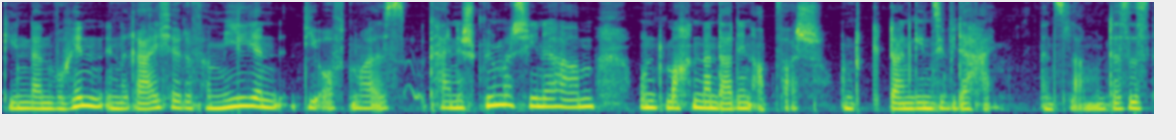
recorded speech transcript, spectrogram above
gehen dann wohin in reichere Familien, die oftmals keine Spülmaschine haben und machen dann da den Abwasch. Und dann gehen sie wieder heim ins Slum. Und das ist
